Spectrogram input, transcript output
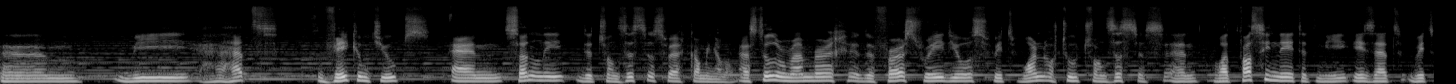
um, we had vacuum tubes and suddenly the transistors were coming along. I still remember uh, the first radios with one or two transistors and what fascinated me is that with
